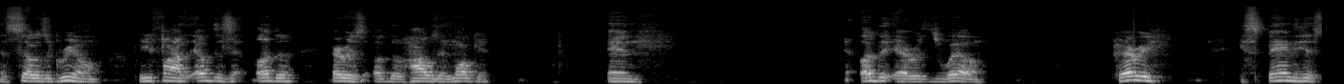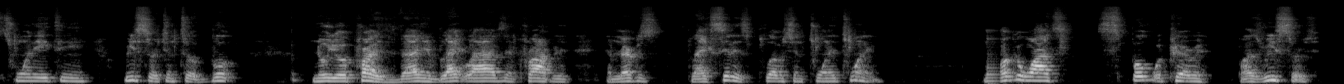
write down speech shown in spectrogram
and sellers agree on. But he finds evidence in other areas of the housing market and other areas as well. Perry expanded his 2018 research into a book, Know Your Price, Valuing Black Lives and Property in America's Black Cities, published in 2020. Margaret Watts spoke with Perry about his research,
